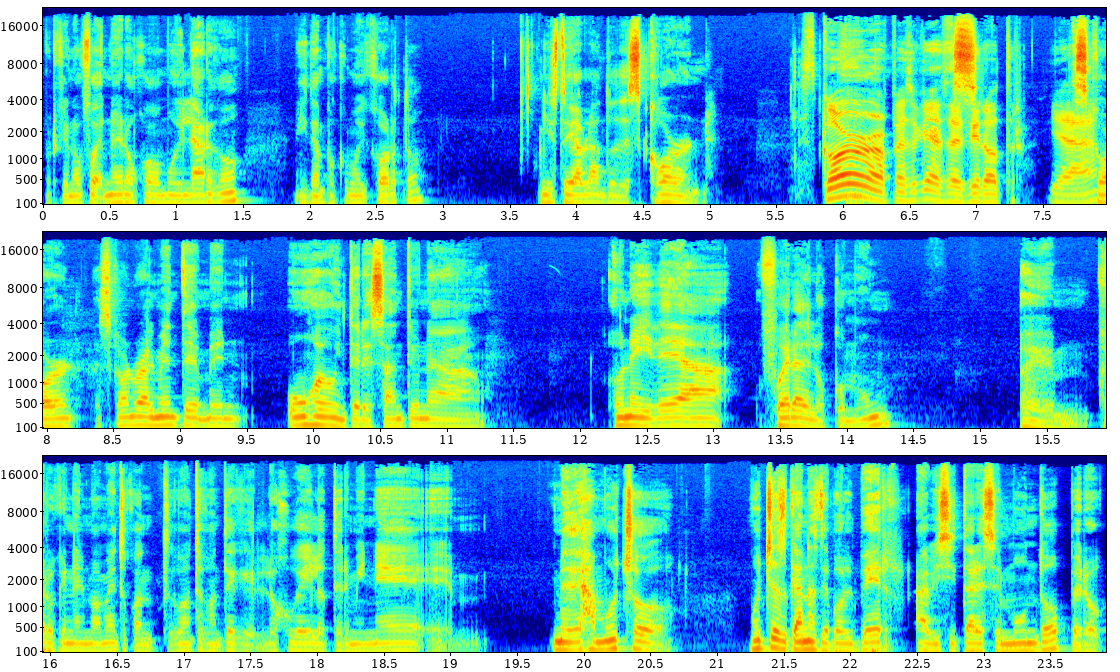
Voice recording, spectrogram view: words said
porque no, fue, no era un juego muy largo ni tampoco muy corto. Y estoy hablando de Scorn. Scorn, pensé que ibas a decir otro. Scorn, Scorn realmente un juego interesante, una, una idea fuera de lo común. Em, creo que en el momento cuando, te conté que lo jugué y lo terminé, em, me deja mucho, muchas ganas de volver a visitar ese mundo, pero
